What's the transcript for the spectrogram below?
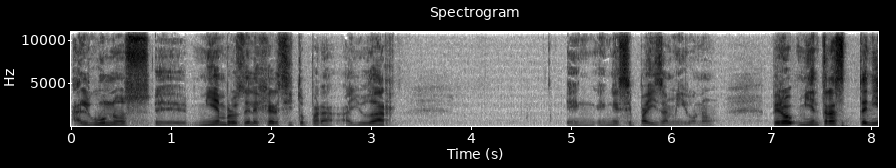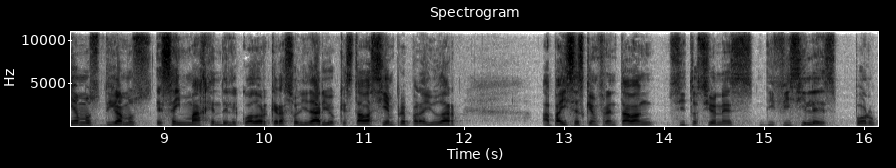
algunos eh, miembros del ejército para ayudar en, en, ese país amigo, ¿no? Pero mientras teníamos, digamos, esa imagen del Ecuador que era solidario, que estaba siempre para ayudar a países que enfrentaban situaciones difíciles por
